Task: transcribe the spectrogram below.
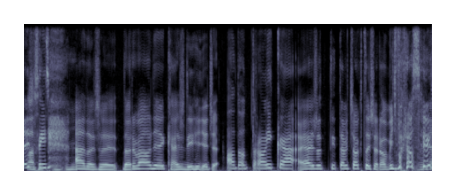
než ty. Mhm. Áno, že normálne každý ide, že to trojka a ja, že ty tam čo chceš robiť, prosím.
